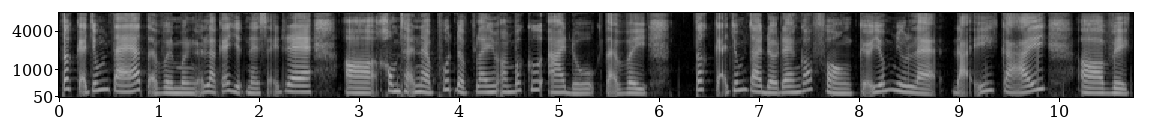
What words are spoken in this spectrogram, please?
tất cả chúng ta tại vì mình nghĩ là cái dịch này xảy ra uh, không thể nào put the blame on bất cứ ai được. Tại vì tất cả chúng ta đều đang góp phần kiểu giống như là đẩy cái uh, việc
